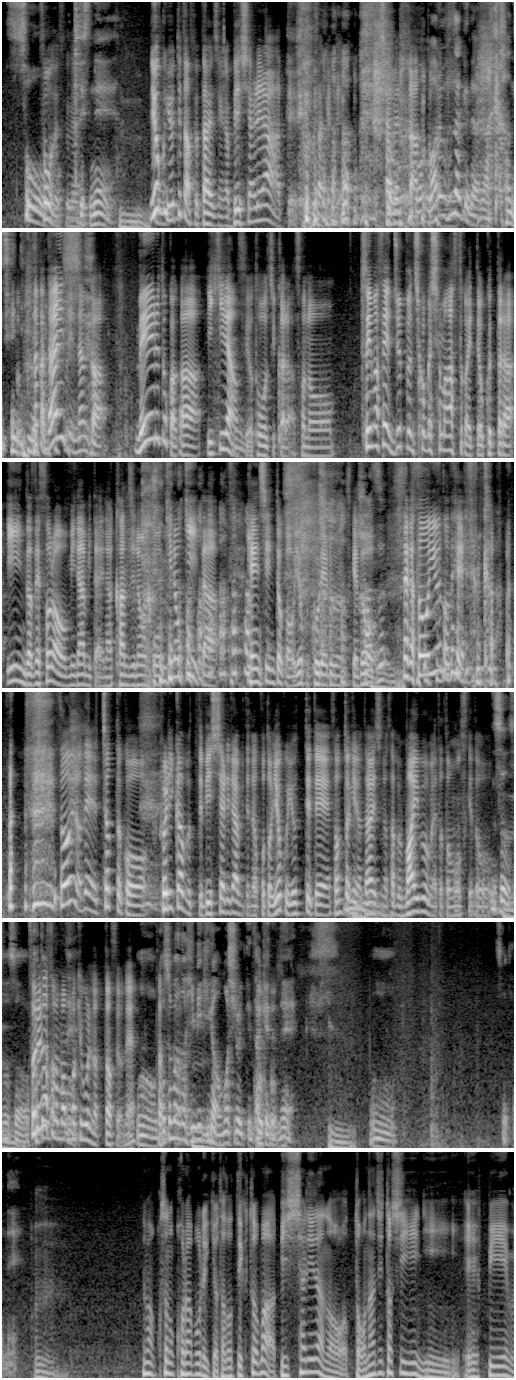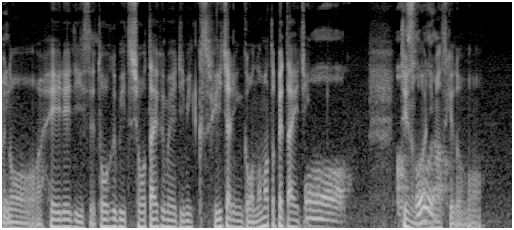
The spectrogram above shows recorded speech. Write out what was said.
そうそうですね。ですね。うん。よく言ってたんですよ大臣が。ビッシャリラーってふざけて。喋った後とか。悪ふざけだよな完全にね。なんか大臣なんかメールとかが粋なんですよ当時から。そのすいません10分遅刻しますとか言って送ったらいいんだぜ空を見なみたいな感じのこう 気の利いた返信とかをよくくれるんですけどなんかそういうので なんかそういうのでちょっとこう振りかぶってびっしゃりらみたいなことをよく言っててその時の大臣の多分マイブームやったと思うんですけどそうそうそう。それがそのまんまね曲になったんですよね。うん、言葉の響きが面白いってだけでね。うん。うん。そうだね。うんでまあ、そのコラボ歴をたどっていくと、まあ、ビッシャリラのと同じ年に FPM の「ヘイレディース豆腐ビーツ正体不明リミックスフィーチャリングオノマトペ大お臣」っていうのもありますどけども、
